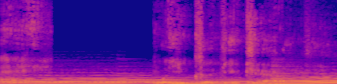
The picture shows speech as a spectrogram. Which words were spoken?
Hey, when you cook, you count.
